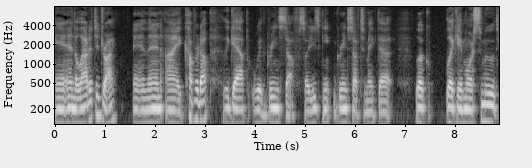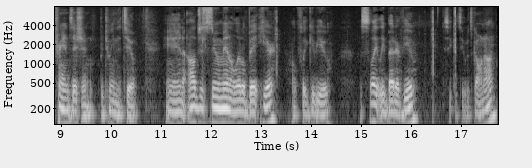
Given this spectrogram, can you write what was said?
and allowed it to dry. And then I covered up the gap with green stuff. So I used green stuff to make that look like a more smooth transition between the two. And I'll just zoom in a little bit here, hopefully give you a slightly better view so you can see what's going on.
